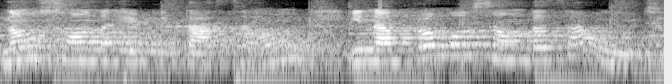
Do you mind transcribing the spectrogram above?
não só na reabilitação e na promoção da saúde.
